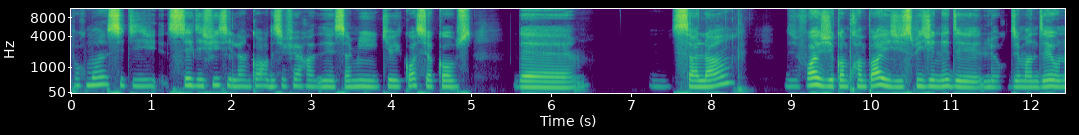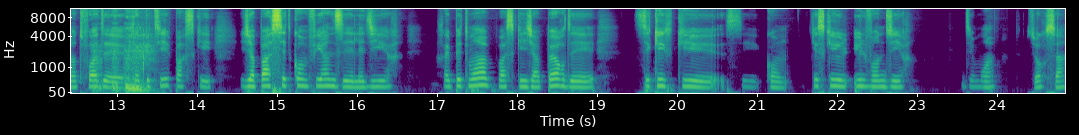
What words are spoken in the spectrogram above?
Pour moi, c'est difficile encore de se faire des amis québécois à cause de sa langue. Des fois, je comprends pas et je suis gênée de leur demander une autre fois de répéter parce que j'ai pas assez de confiance de le dire. Répète-moi parce que j'ai peur de c'est qu'est-ce que c'est comme qu'est-ce qu'ils ils vont dire de moi sur ça.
